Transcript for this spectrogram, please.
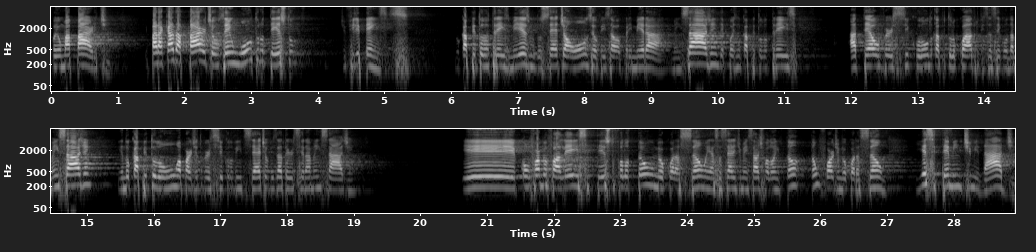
foi uma parte. E para cada parte eu usei um outro texto de Filipenses. No capítulo 3 mesmo, do 7 ao 11, eu fiz a primeira mensagem, depois no capítulo 3 até o versículo 1 do capítulo 4 fiz a segunda mensagem, e no capítulo 1, a partir do versículo 27, eu fiz a terceira mensagem. E conforme eu falei, esse texto falou tão no meu coração, e essa série de mensagens falou tão, tão forte no meu coração, e esse tema intimidade,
